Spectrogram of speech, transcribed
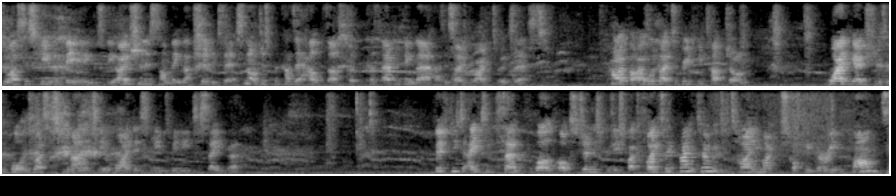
to us as human beings, the ocean is something that should exist, not just because it helps us, but because everything there has its own right to exist. However, I would like to briefly touch on why the ocean is important to us as humanity and why this means we need to save it. 50 to 80% of the world's oxygen is produced by phytoplankton, which are tiny microscopic marine plants.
